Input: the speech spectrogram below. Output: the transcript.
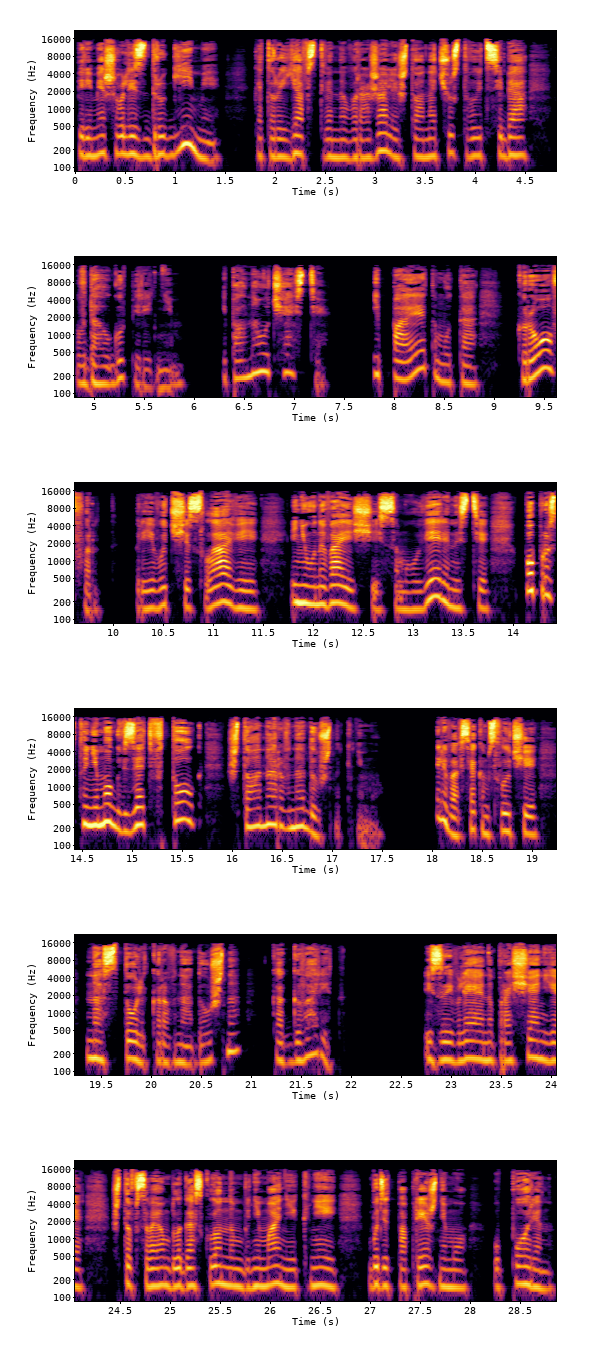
перемешивались с другими, которые явственно выражали, что она чувствует себя в долгу перед ним и полна участия. И поэтому-то Крофорд при его тщеславии и неунывающей самоуверенности попросту не мог взять в толк, что она равнодушна к нему. Или, во всяком случае, настолько равнодушна, как говорит. И заявляя на прощание, что в своем благосклонном внимании к ней будет по-прежнему упорен,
